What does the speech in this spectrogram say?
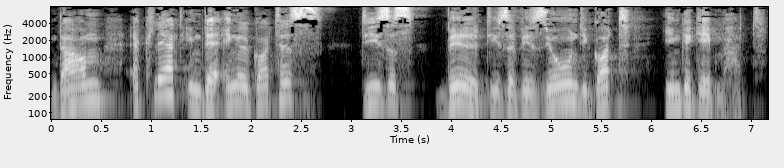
Und darum erklärt ihm der Engel Gottes dieses Bild, diese Vision, die Gott ihm gegeben hat.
